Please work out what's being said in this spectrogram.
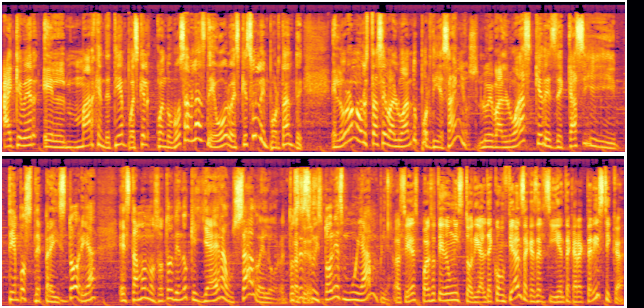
hay que ver el margen de tiempo. Es que cuando vos hablas de oro, es que eso es lo importante. El oro no lo estás evaluando por 10 años. Lo evalúas que desde casi tiempos de prehistoria estamos nosotros viendo que ya era usado el oro. Entonces su historia es muy amplia. Así es, por eso tiene un historial de confianza, que es el siguiente característica,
